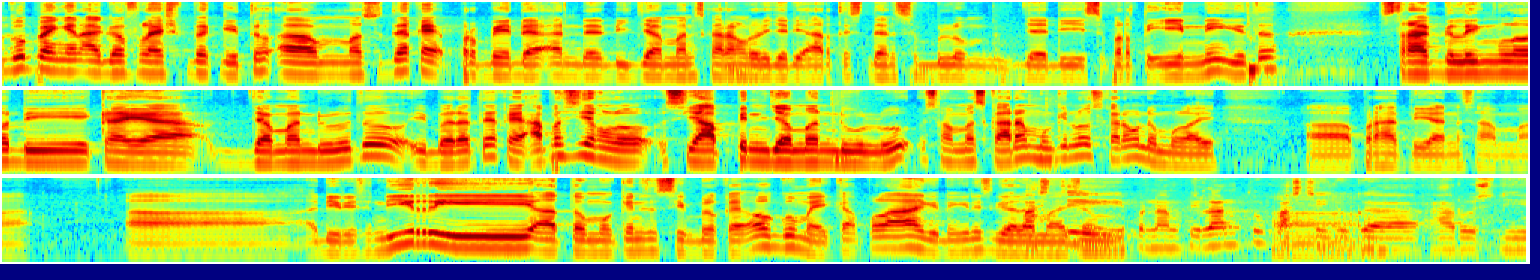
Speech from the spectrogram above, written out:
gue pengen agak flashback gitu. em, maksudnya kayak perbedaan dari zaman sekarang lo udah jadi artis dan sebelum jadi seperti ini gitu. Struggling lo di kayak zaman dulu tuh ibaratnya kayak apa sih yang lo siapin zaman dulu sama sekarang mungkin lo sekarang udah mulai eh, perhatian sama eh, diri sendiri atau mungkin sesimpel kayak oh gue make up lah gini-gini segala pasti macam. penampilan tuh pasti Ah. juga harus di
